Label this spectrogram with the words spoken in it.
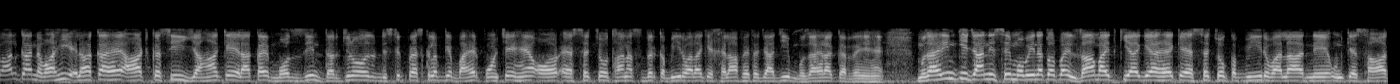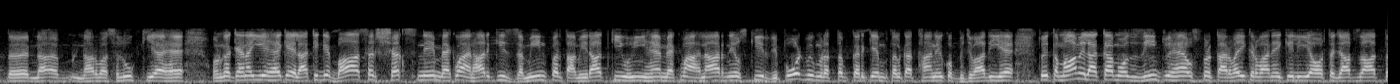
خانوال کا نواحی علاقہ ہے، آٹھ کسی یہاں کے علاقہ معززین درجنوں ڈسٹرکٹ پریس کلب کے باہر پہنچے ہیں اور ایس ایچ او تھانہ صدر کبیر والا کے خلاف احتجاجی مظاہرہ کر رہے ہیں۔ مظاہرین کی جانب سے مبینہ طور پر الزام عائد کیا گیا ہے کہ ایس ایچ او کبیر والا نے ان کے ساتھ ناروا سلوک کیا ہے۔ ان کا کہنا یہ ہے کہ علاقے کے باثر شخص نے محکمہ انہار کی زمین پر تعمیرات کی ہوئی ہیں۔ محکمہ انہار نے اس کی رپورٹ بھی مرتب کر کے متعلقہ تھانے کو بھجوا دی ہے۔ تو یہ تمام علاقہ معززین جو ہیں، اس پر کارروائی کروانے کے لیے اور تجاوزات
